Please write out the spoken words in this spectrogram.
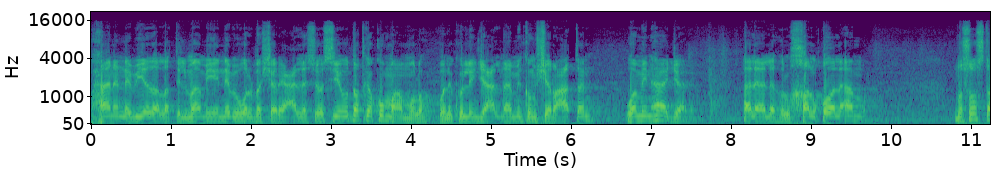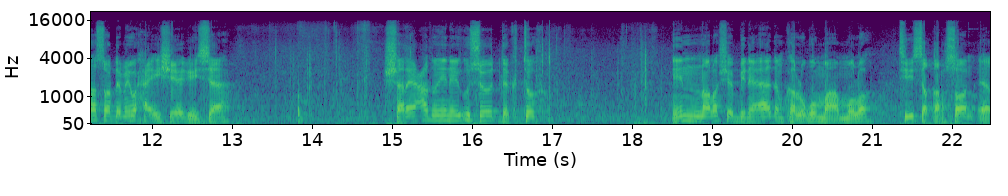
waxaana nebiyada la tilmaamayay nebi walba shareeco la soo siiyey uu dadka ku maamulo walikullin jacalnaa minkum shircatan wa minhaaja alaa lahu lkhalq walamr nusuustaasoo dhammi waxa ay sheegaysaa shareecadu inay u soo degto in nolosha bini aadamka lagu maamulo tiisa qarsoon ee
